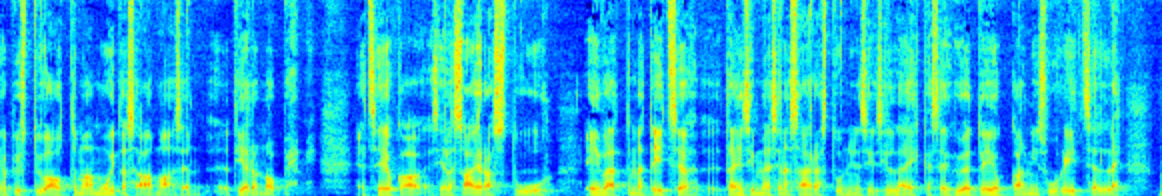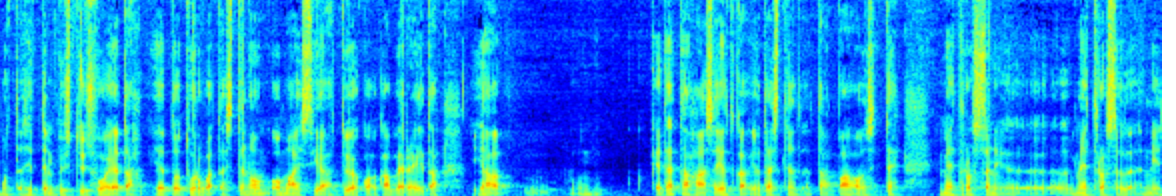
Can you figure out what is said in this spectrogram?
ja pystyy auttamaan muita saamaan sen tiedon nopeammin. Että se, joka siellä sairastuu, ei välttämättä itse tai ensimmäisenä sairastuu, niin sillä ehkä se hyöty ei olekaan niin suuri itselle, mutta sitten pystyy suojata ja turvata sitten omaisia työkavereita ja ketä tahansa, jotka, jota sitten tapaa on sitten metrossa, niin, metrossa niin,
